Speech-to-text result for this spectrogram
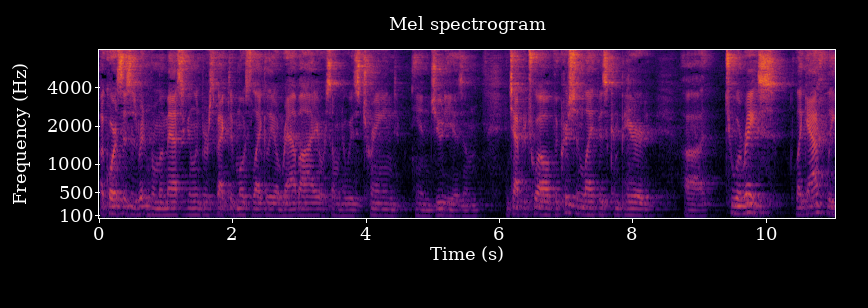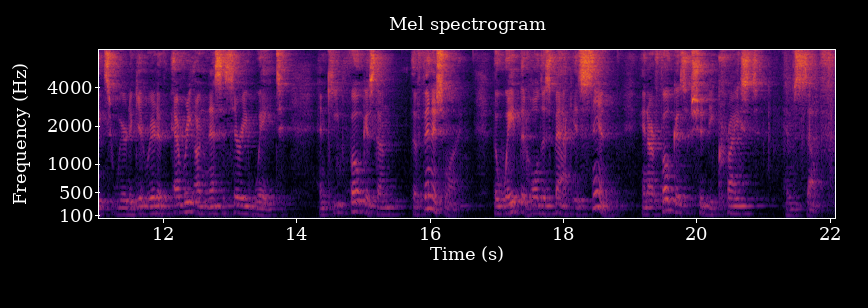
Of course, this is written from a masculine perspective, most likely a rabbi or someone who is trained in Judaism. In chapter 12, the Christian life is compared uh, to a race. Like athletes, we are to get rid of every unnecessary weight and keep focused on the finish line. The weight that holds us back is sin, and our focus should be Christ Himself.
